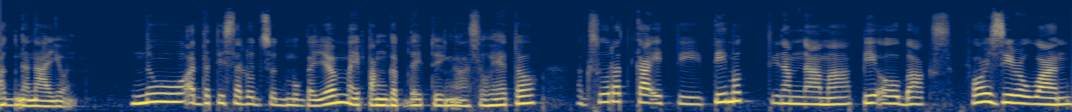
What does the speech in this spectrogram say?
agnanayon. No, adda ti saludsod mo gayam, may panggap da ito nga suheto. Agsurat ka iti Timok Tinamnama, P.O. Box 401,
